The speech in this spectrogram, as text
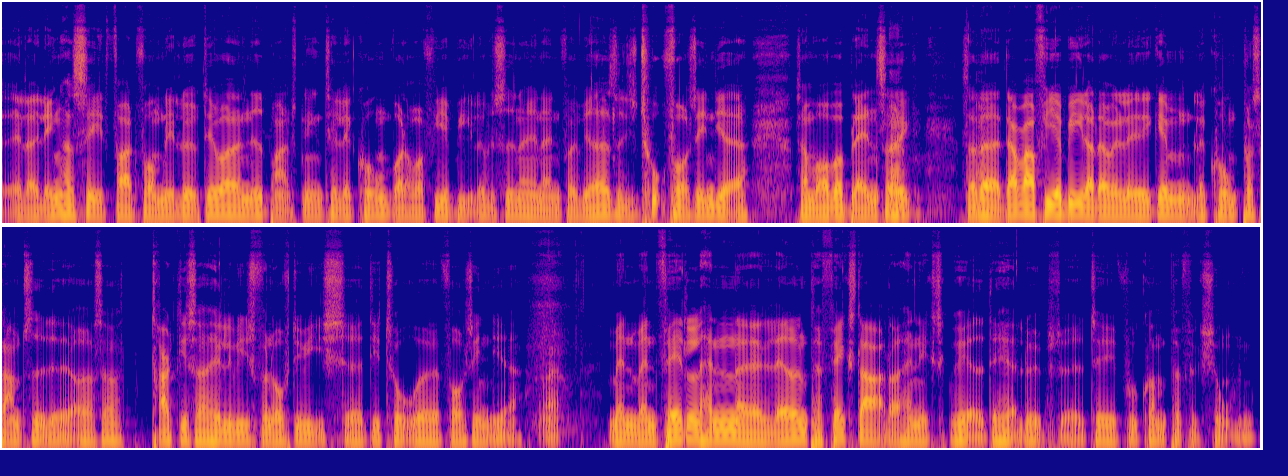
eller længe har set fra et Formel 1-løb, det var nedbremsningen til Lecombe, hvor der var fire biler ved siden af hinanden, for vi havde altså de to Force India, som var oppe og blande sig, ja. ikke? Så der, der var fire biler, der ville igennem Lecombe på samme tid, og så trak de sig heldigvis fornuftigvis, øh, de to uh, Force India. Ja. Men, men Fettel, han uh, lavede en perfekt start, og han eksekverede det her løb uh, til fuldkommen perfektion. Ikke?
